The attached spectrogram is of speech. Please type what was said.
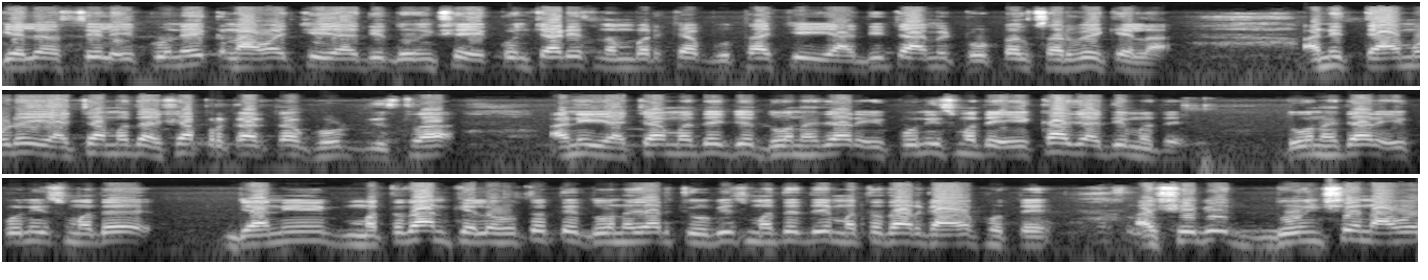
गेले असतील एकूण एक नावाची यादी दोनशे एकोणचाळीस नंबरच्या बुथाची यादीचा आम्ही टोटल सर्वे केला. आणि त्यामुळे याच्यामध्ये अशा प्रकारचा घोट दिसला. आणि याच्यामध्ये जे दोन हजार एकोणीसमध्ये एका यादीमध्ये दोन हजार एकोणीसमध्ये ज्यांनी मतदान केलं होतं ते दोन हजार चोवीसमध्ये जे मतदार गायब होते. अशी बी दोनशे नावं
